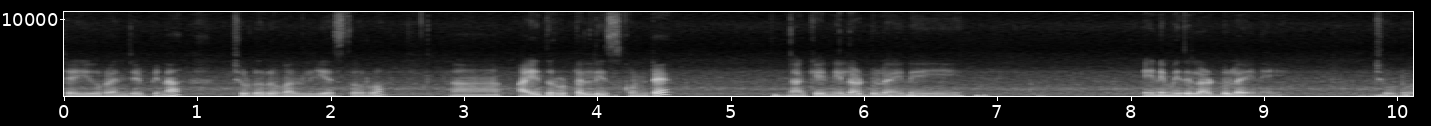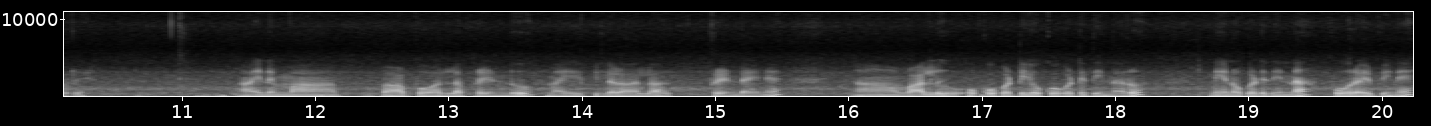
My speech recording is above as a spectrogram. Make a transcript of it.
చెయ్యురు అని చెప్పిన. చూడురు వాళ్ళు చేస్తారు ఐదు రొట్టెలు తీసుకుంటే నాకు ఎన్ని లడ్డులు అయినాయి ఎనిమిది లడ్డులు అయినాయి చూడుర్రి. ఆయన మా పాప వాళ్ళ ఫ్రెండు మా ఈ పిల్లల వాళ్ళ ఫ్రెండ్ ఆయన. వాళ్ళు ఒక్కొక్కటి ఒక్కొక్కటి తిన్నారు. నేను ఒకటి తిన్నా ఫోర్ అయిపోయినాయి.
